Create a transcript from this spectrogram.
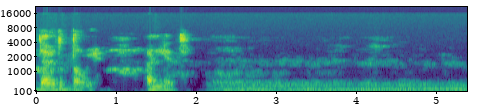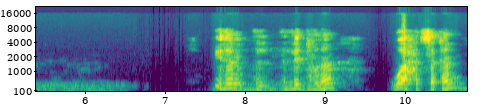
الدايود الضوئي الليد. إذا ال LED هنا واحد second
